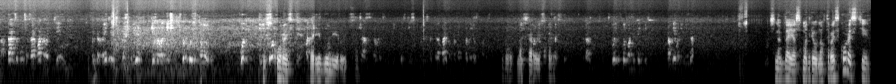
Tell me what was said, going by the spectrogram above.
А также учат зарабатывать деньги в интернете быстрее, технологичнее. Что такое технология? Вот скорость регулируется. Вот, на второй скорости. Иногда я смотрел на второй скорости,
